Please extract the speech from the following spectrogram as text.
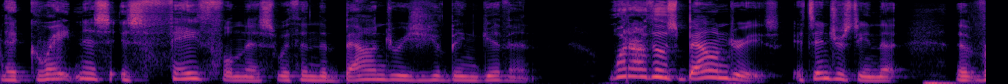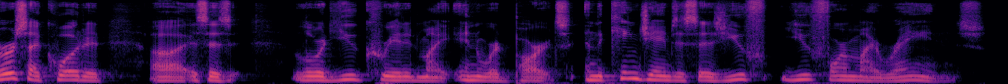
that greatness is faithfulness within the boundaries you've been given. What are those boundaries? It's interesting that the verse I quoted, uh, it says, Lord, you created my inward parts. In the King James, it says, you, you form my reins.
